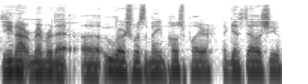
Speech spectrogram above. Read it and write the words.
Do you not remember that uh, Uros was the main post player against LSU?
